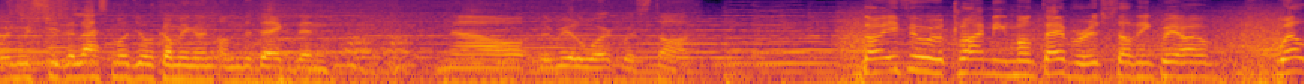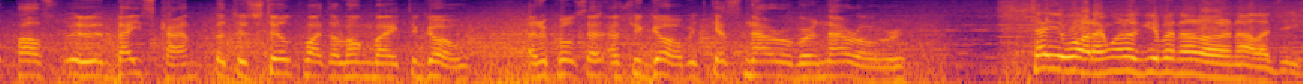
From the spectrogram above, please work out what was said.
When we see the last module coming on, on the deck, then now the real work will start. Now, if you were climbing Mount Everest, I think we are well past uh, base camp, but there's still quite a long way to go. And of course, as you go, it gets narrower and narrower. Tell you what, I'm going to give another analogy.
